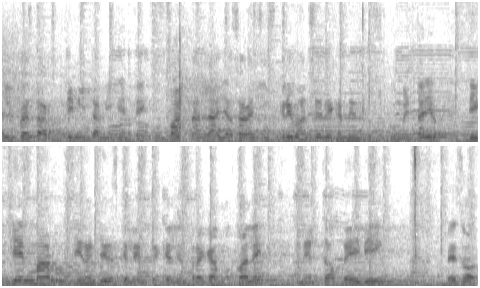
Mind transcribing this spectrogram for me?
ahí está esta rutinita, mi gente. Compártanla, ya saben, suscríbanse, déjenme su comentario de qué más rutina quieres que le, que le entregamos, ¿vale? En el Top Baby. Besos.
